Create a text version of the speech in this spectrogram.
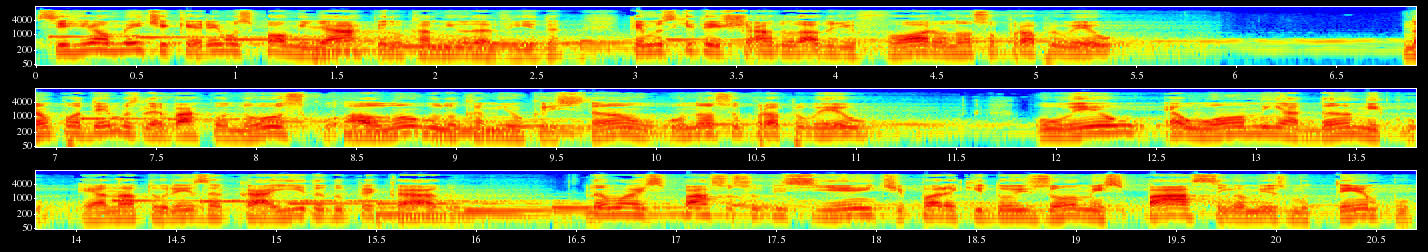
Se realmente queremos palmilhar pelo caminho da vida, temos que deixar do lado de fora o nosso próprio eu não podemos levar conosco, ao longo do caminho cristão, o nosso próprio eu. O eu é o homem adâmico, é a natureza caída do pecado. Não há espaço suficiente para que dois homens passem ao mesmo tempo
